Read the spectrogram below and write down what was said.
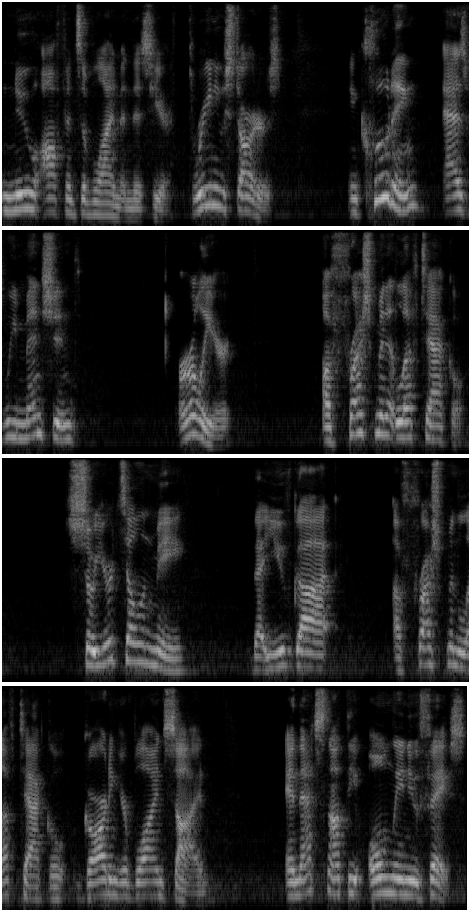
new offensive linemen this year, three new starters, including, as we mentioned earlier, a freshman at left tackle. So you're telling me that you've got a freshman left tackle guarding your blind side, and that's not the only new face.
